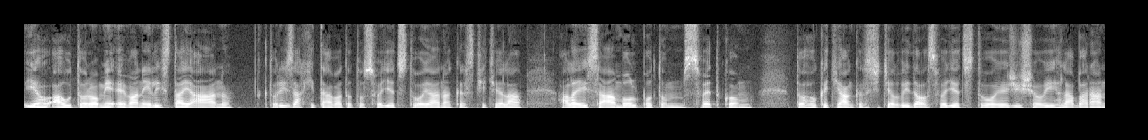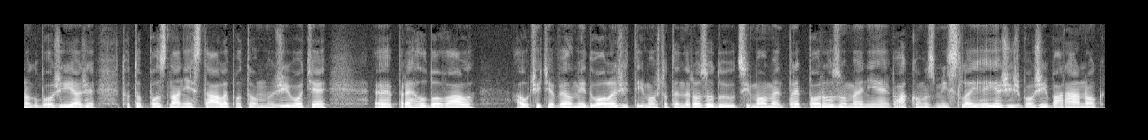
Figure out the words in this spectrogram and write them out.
jeho autorom je evangelista Ján, ktorý zachytáva toto svedectvo Jána Krstiteľa, ale aj sám bol potom svetkom toho, keď Ján Krstiteľ vydal svedectvo Ježišovi hľa baránok Boží a že toto poznanie stále potom v živote prehlboval a určite veľmi dôležitý, možno ten rozhodujúci moment pre porozumenie, v akom zmysle je Ježiš Boží baránok,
